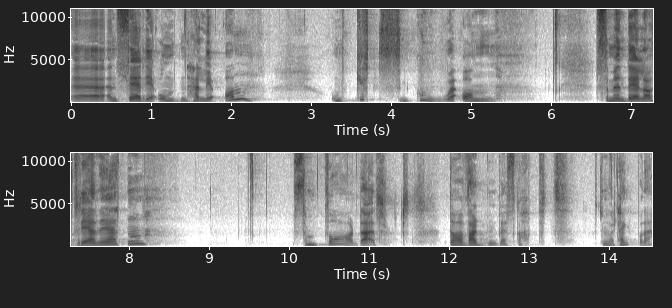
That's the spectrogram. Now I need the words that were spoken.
eh, en serie om Den hellige ånd. Om Guds gode ånd. Som en del av treenigheten. Som var der da verden ble skapt. Du har tenkt på det.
